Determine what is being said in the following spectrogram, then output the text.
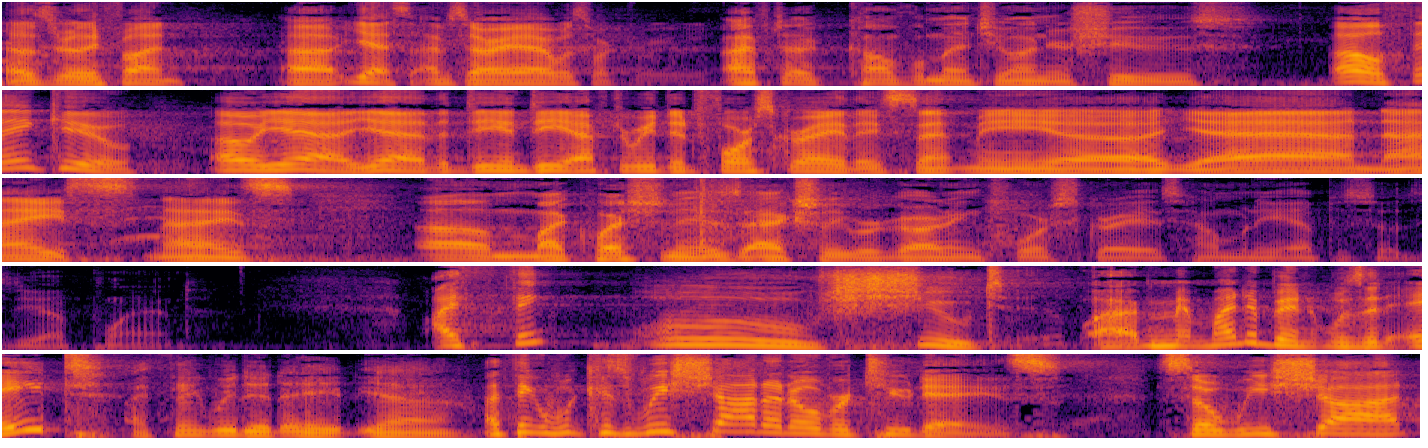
that was really fun. Uh, yes, I'm sorry. I was. I have to compliment you on your shoes. Oh, thank you. Oh yeah, yeah. The D and D after we did Force Grey, they sent me. Uh, yeah, nice, nice. Um, my question is actually regarding Force Greys. How many episodes do you have planned? I think. Ooh, shoot. Uh, it might have been. Was it eight? I think we did eight. Yeah. I think because we shot it over two days. So we shot,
